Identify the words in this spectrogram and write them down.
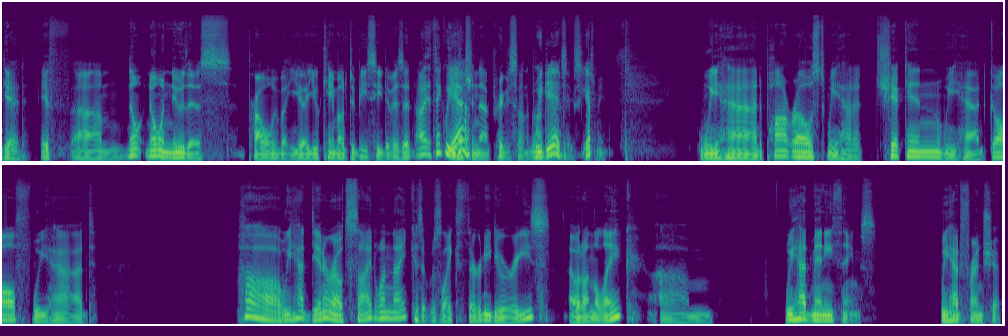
did. If um, no no one knew this probably, but yeah, you came out to BC to visit. I think we yeah. mentioned that previously on the podcast. We did. Excuse yep. me we had pot roast, we had a chicken, we had golf, we had oh, we had dinner outside one night because it was like 30 degrees out on the lake. Um, we had many things. We had friendship.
